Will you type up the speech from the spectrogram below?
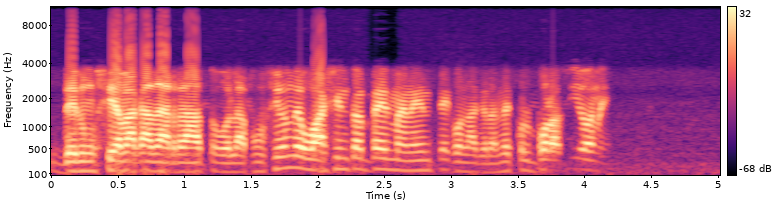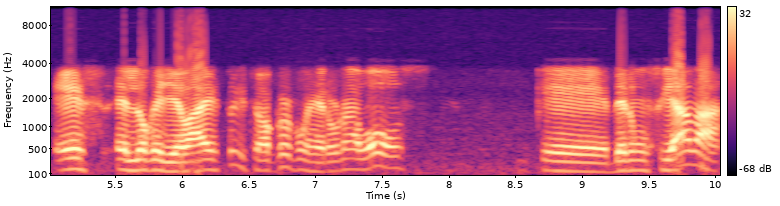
denunciaba cada rato, la fusión de Washington permanente con las grandes corporaciones es, lo que lleva a esto y Tucker pues era una voz que denunciaba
